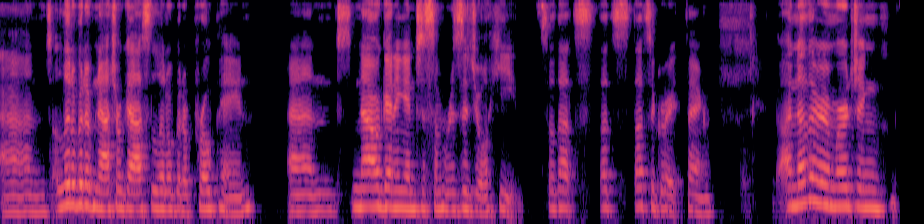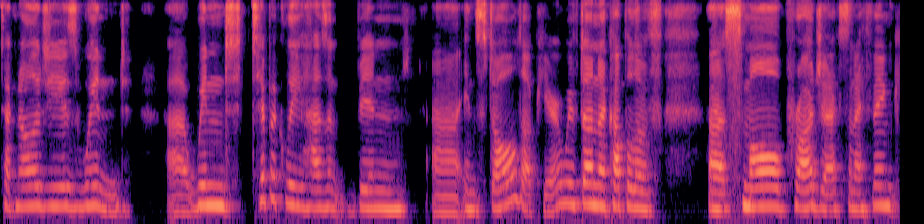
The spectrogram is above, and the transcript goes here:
and a little bit of natural gas, a little bit of propane, and now getting into some residual heat. So that's that's that's a great thing. Another emerging technology is wind. Uh, wind typically hasn't been uh, installed up here. We've done a couple of uh, small projects, and I think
